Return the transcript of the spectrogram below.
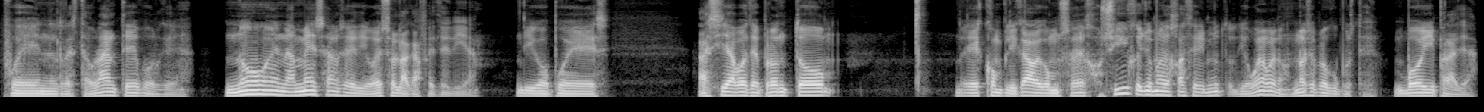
fue en el restaurante, porque no en la mesa, no sé, digo, eso es la cafetería. Digo, pues, así a vos de pronto es complicado, y como se dijo, sí, que yo me lo dejo hace 10 minutos. Digo, bueno, bueno, no se preocupe usted, voy para allá.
